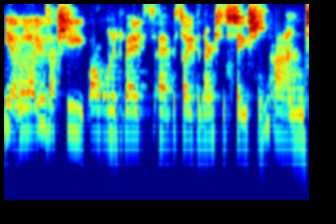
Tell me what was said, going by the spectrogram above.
Yeah, well, I was actually on one of the beds uh, beside the nurses' station, and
